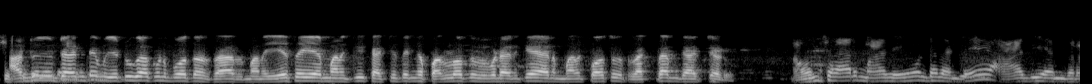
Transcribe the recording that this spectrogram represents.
అటు ఇటు అంటే ఎటు కాకుండా పోతాం సార్. మన ఏసయ్య మనకి ఖచ్చితంగా పరలోకం ఇవ్వడానికే ఆయన మన కోసం రక్తాన్ని కాచాడు. అవును సార్ మాది ఏముంటదంటే ఆది అందర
